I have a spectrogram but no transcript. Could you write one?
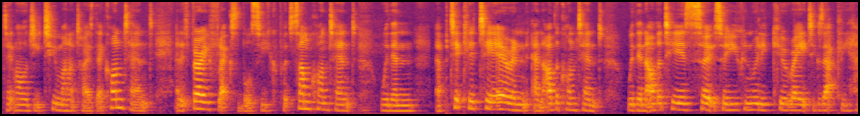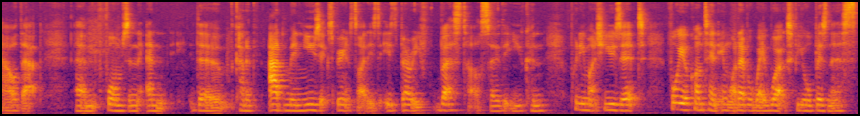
technology to monetize their content and it's very flexible. So you could put some content within a particular tier and, and other content within other tiers. So so you can really curate exactly how that um, forms and, and the kind of admin user experience side is, is very versatile so that you can pretty much use it for your content in whatever way works for your business,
